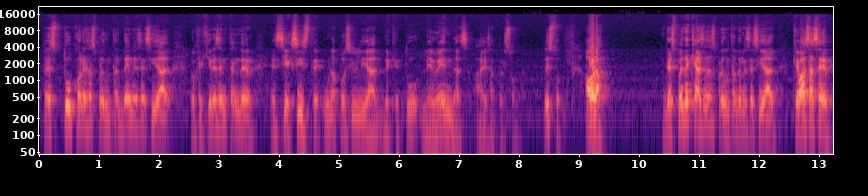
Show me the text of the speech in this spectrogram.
Entonces tú con esas preguntas de necesidad lo que quieres entender es si existe una posibilidad de que tú le vendas a esa persona. ¿Listo? Ahora, después de que haces esas preguntas de necesidad, ¿qué vas a hacer?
